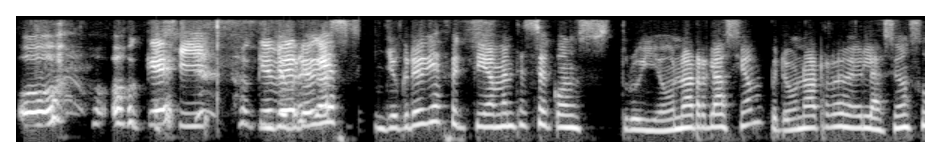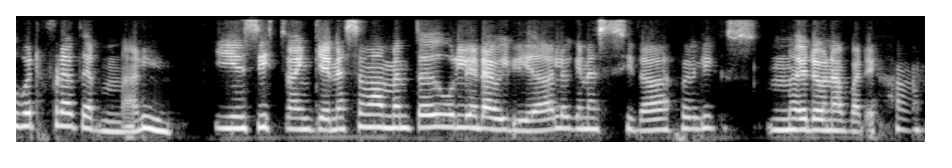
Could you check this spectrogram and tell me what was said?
o, o qué, o qué Yo creo, que, yo creo que efectivamente se construyó una relación, pero una relación súper fraternal. Y insisto en que en ese momento de vulnerabilidad lo que necesitaba Félix no era una pareja.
